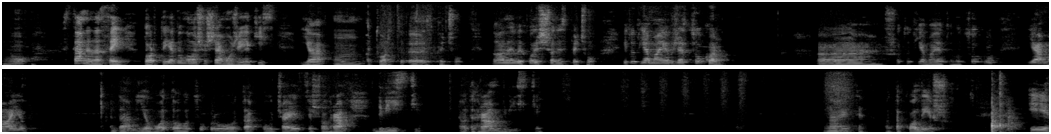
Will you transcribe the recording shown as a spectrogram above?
Ну, стане на цей торт. Я думала, що ще може якісь я м, торт е, спечу. Ну, але виходить, що не спечу. І тут я маю вже цукор. Е, що тут я маю того цукру? Я маю, дам його того цукру, так виходить, що грам 200. От грам 200. Знаєте, отако лишу. І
